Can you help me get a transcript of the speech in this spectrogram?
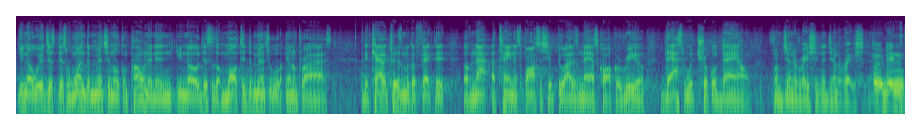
you know, we're just this one-dimensional component, and you know, this is a multi-dimensional enterprise. The cataclysmic effect of not attaining sponsorship throughout his NASCAR career, that's what trickled down from generation to generation. But then,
